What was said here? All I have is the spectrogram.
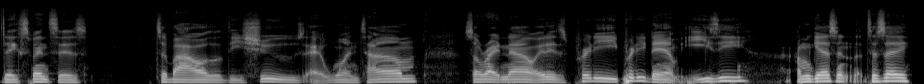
the expenses to buy all of these shoes at one time. So right now it is pretty pretty damn easy. I'm guessing to say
